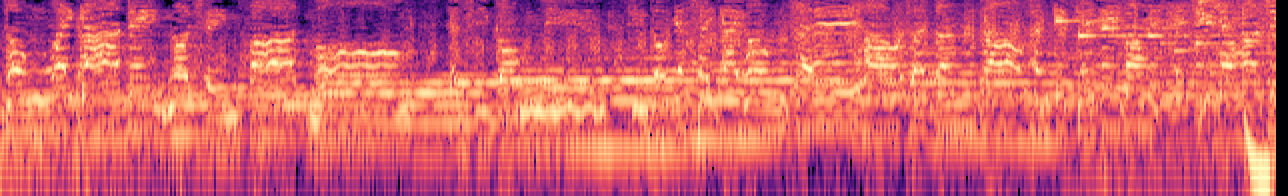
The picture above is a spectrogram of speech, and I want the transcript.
同为假的爱情发梦。人事共了，全觉一切皆空，最后才顿觉曾经最悲梦，如有我。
